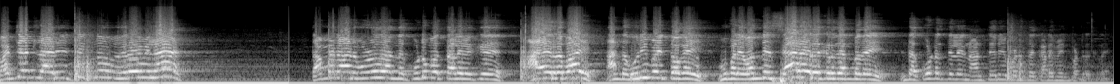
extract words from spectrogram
பட்ஜெட்ல அறிவிச்சு இன்னும் விரைவில். தமிழ்நாடு முழுவதும் அந்த குடும்ப தலைவிக்கு ஆயிரம் ரூபாய் அந்த உரிமை தொகை உங்களை வந்து சேர இருக்கிறது என்பதை இந்த கூட்டத்திலே நான் தெரியப்படுத்த கடமைப்பட்டிருக்கிறேன்.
